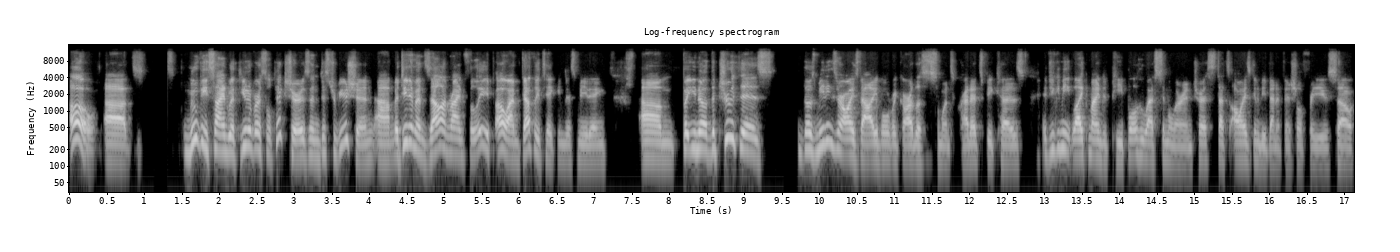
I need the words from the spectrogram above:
Oh, uh, movie signed with Universal Pictures and distribution. Um, Idina Menzel and Ryan Phillippe. Oh, I'm definitely taking this meeting. Um, but you know, the truth is, those meetings are always valuable regardless of someone's credits because if you can meet like-minded people who have similar interests that's always going to be beneficial for you. So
